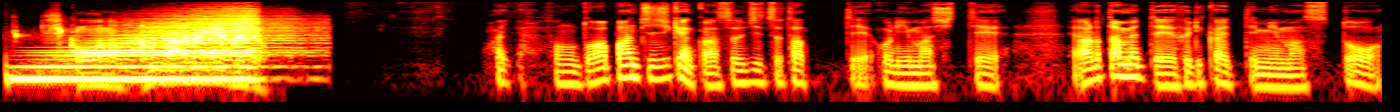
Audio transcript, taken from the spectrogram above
思考のハンマー投げラジオはい、そのドアパンチ事件から数日経っておりまして改めて振り返ってみますと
